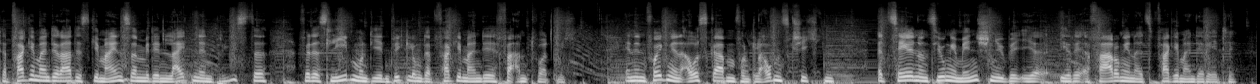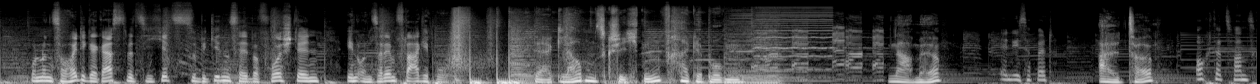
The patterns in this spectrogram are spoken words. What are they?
Der Pfarrgemeinderat ist gemeinsam mit den leitenden Priester für das Leben und die Entwicklung der Pfarrgemeinde verantwortlich. In den folgenden Ausgaben von Glaubensgeschichten erzählen uns junge Menschen über ihr, ihre Erfahrungen als Pfarrgemeinderäte. Und unser heutiger Gast wird sich jetzt zu Beginn selber vorstellen in unserem Fragebogen. Der Glaubensgeschichten Fragebogen. Name, Elisabeth, Alter, 28,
